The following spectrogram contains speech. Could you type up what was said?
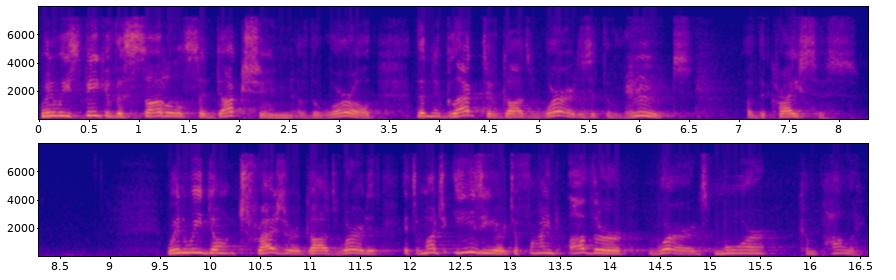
When we speak of the subtle seduction of the world, the neglect of God's word is at the root of the crisis. When we don't treasure God's word, it's much easier to find other words more compelling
